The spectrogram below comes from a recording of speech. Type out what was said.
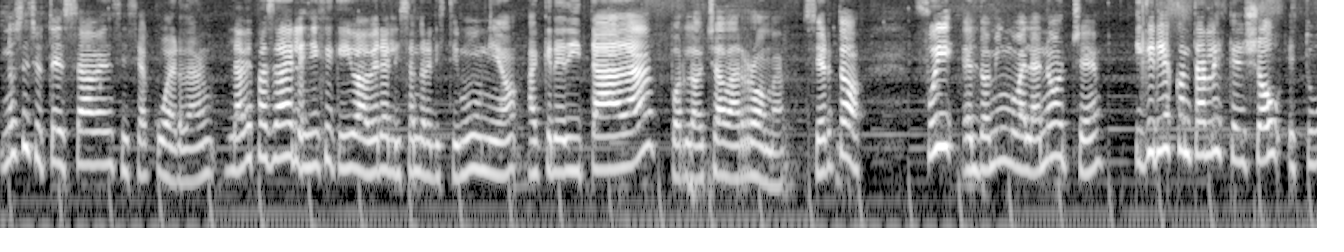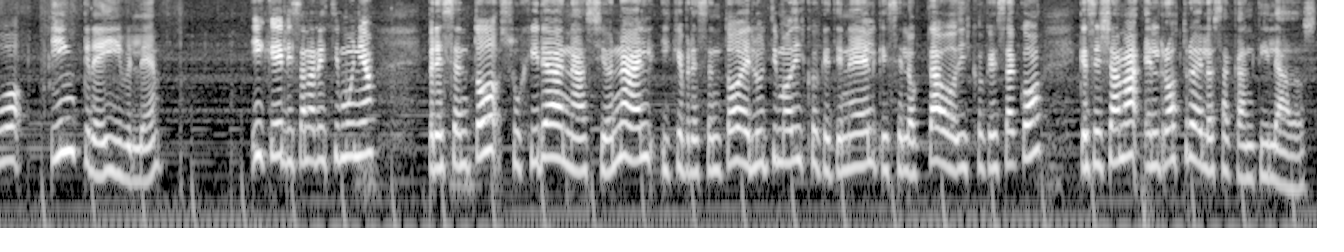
No sé si ustedes saben, si se acuerdan. La vez pasada les dije que iba a ver a Lisandra Aristimunio, acreditada por la Ochava Roma, ¿cierto? Fui el domingo a la noche y quería contarles que el show estuvo increíble y que Lisandro Aristimuño presentó su gira nacional y que presentó el último disco que tiene él, que es el octavo disco que sacó, que se llama El rostro de los acantilados.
